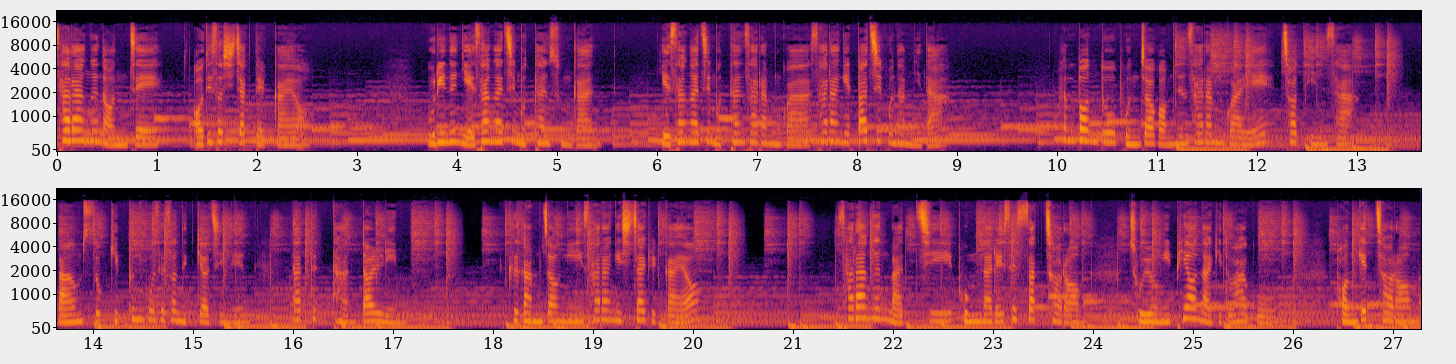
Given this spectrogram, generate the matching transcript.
사랑은 언제, 어디서 시작될까요? 우리는 예상하지 못한 순간, 예상하지 못한 사람과 사랑에 빠지곤 합니다. 한 번도 본 적 없는 사람과의 첫 인사, 마음속 깊은 곳에서 느껴지는 따뜻한 떨림. 그 감정이 사랑의 시작일까요? 사랑은 마치 봄날의 새싹처럼 조용히 피어나기도 하고 번개처럼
